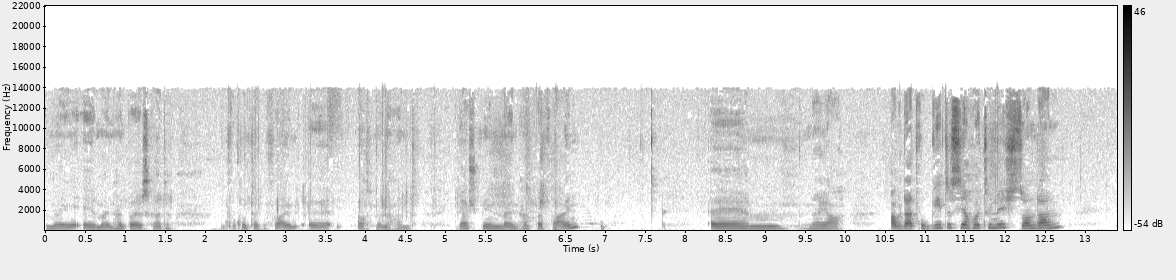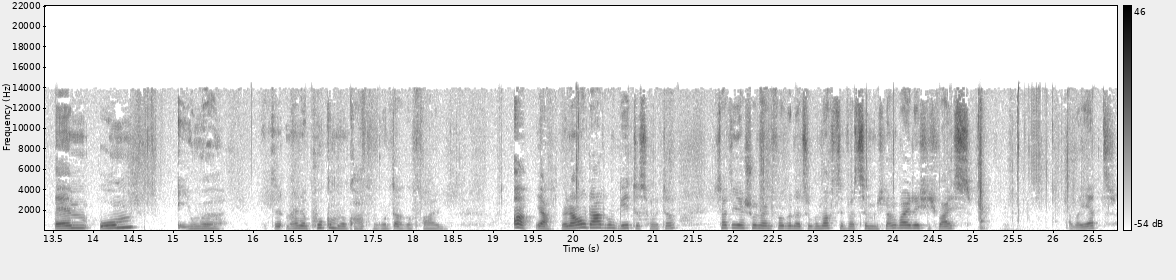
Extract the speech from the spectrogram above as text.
mein, äh, mein Handball ist gerade runtergefallen äh, aus meiner Hand. Ja, ich spiele in einem Handballverein. Ähm, naja. Aber darum geht es ja heute nicht, sondern ähm, um. Ey, Junge, jetzt sind meine Pokémon-Karten runtergefallen. Ah, ja, genau darum geht es heute. Ich hatte ja schon eine Folge dazu gemacht, sie war ziemlich langweilig, ich weiß. Aber jetzt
